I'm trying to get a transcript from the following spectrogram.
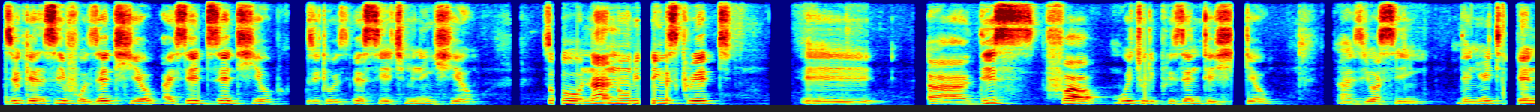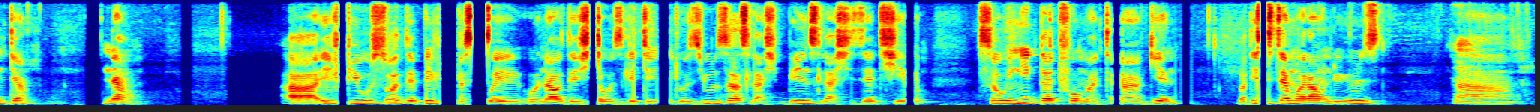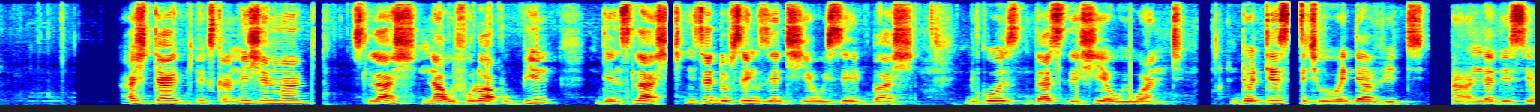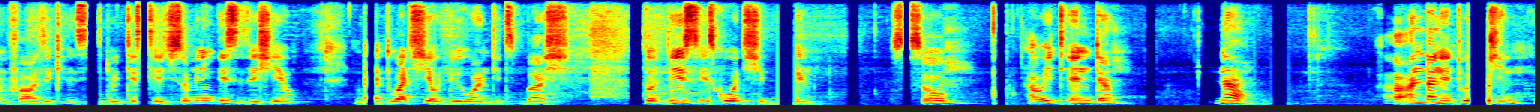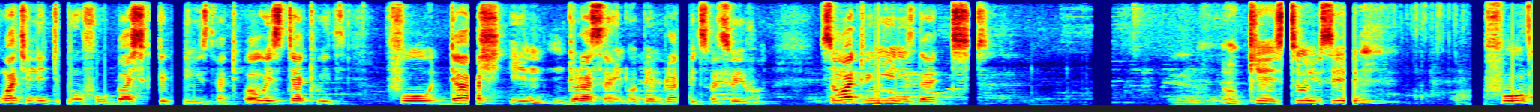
as you can see for z shell i said z shell because it was sh meaning shell so nano meaning let's create a uh, this file which will represent a shell as you are seeing. Then you hit enter. Now uh, if you saw the previous way or now the shell was written it was user slash bin slash z shell so we need that format uh, again. But this time around we use uh, hashtag exclamation mark slash now we follow up bin then slash. Instead of saying z here we say bash because that's the shell we want. Dot sh we already have it uh, under this same file as you can see dot sh so meaning this is the shell but what shell do you want? It's bash. So this is called shebang so i'll hit enter. Now uh, under networking what you need to know for bash scripting is that always start with for dash in dollar sign open brackets whatsoever. So what we mean is that okay so you say for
